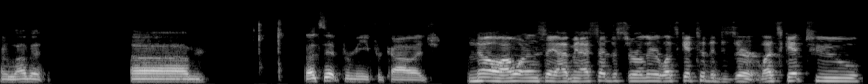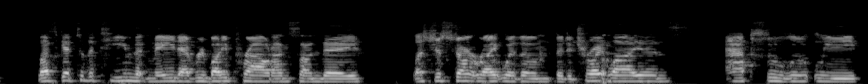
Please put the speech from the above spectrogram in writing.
I love it. Um, that's it for me for college. No, I want to say. I mean, I said this earlier. Let's get to the dessert. Let's get to let's get to the team that made everybody proud on Sunday. Let's just start right with them. The Detroit Lions absolutely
